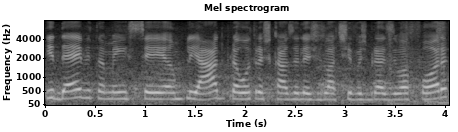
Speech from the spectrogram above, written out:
e deve também ser ampliado para outras casas legislativas Brasil afora.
